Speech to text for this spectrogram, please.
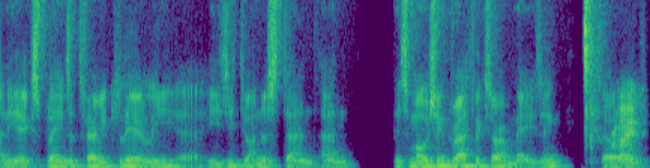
and he explains it very clearly, uh, easy to understand, and his motion graphics are amazing. So, right.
